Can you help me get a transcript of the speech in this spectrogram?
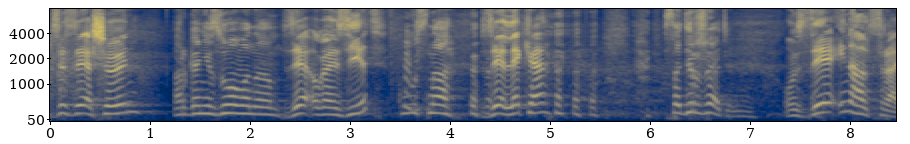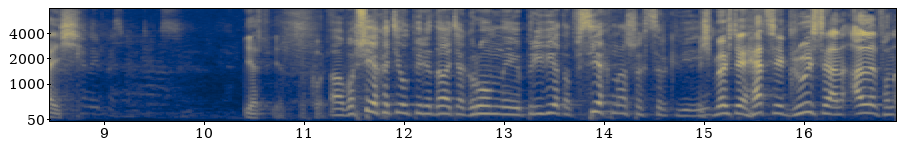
Es ist sehr schön. Организовано. Sehr organisiert. Вкусно. Sehr lecker. Содержательно. Und sehr inhaltsreich. Yes, yes, of course. А, вообще я хотел передать огромный привет от всех наших церквей. Ich möchte herzliche Grüße an alle von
